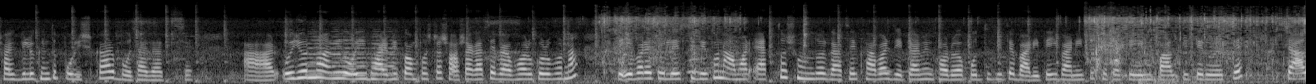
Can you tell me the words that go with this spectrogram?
সেগুলো কিন্তু পরিষ্কার বোঝা যাচ্ছে। আর ওই জন্য আমি ওই ভার্মি কম্পোস্টটা শশা গাছে ব্যবহার করব না। তো এবারে চলে এসেছি, দেখুন, আমার এত সুন্দর গাছের খাবার যেটা আমি ঘরোয়া পদ্ধতিতে বাড়িতেই বানিয়েছি, সেটা এই বালতিতে রয়েছে। চাল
